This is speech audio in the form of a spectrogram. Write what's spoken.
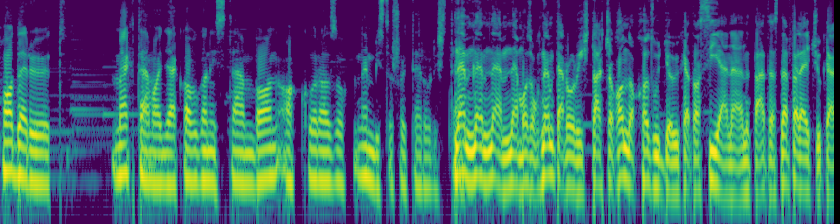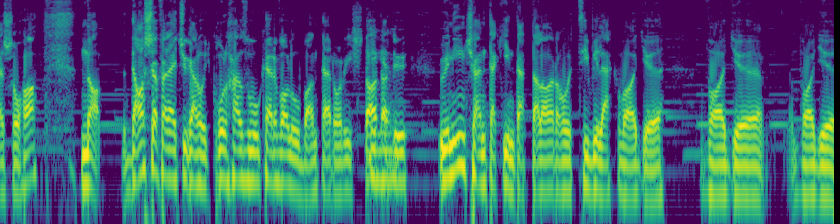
haderőt megtámadják Afganisztánban, akkor azok nem biztos, hogy terroristák. Nem, nem, nem, nem, azok nem terroristák, csak annak hazudja őket a CNN, tehát ezt ne felejtsük el soha. Na, de azt se felejtsük el, hogy Kohlhaas Walker valóban terrorista, Igen. tehát ő, ő nincsen tekintettel arra, hogy civilek vagy, vagy, vagy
